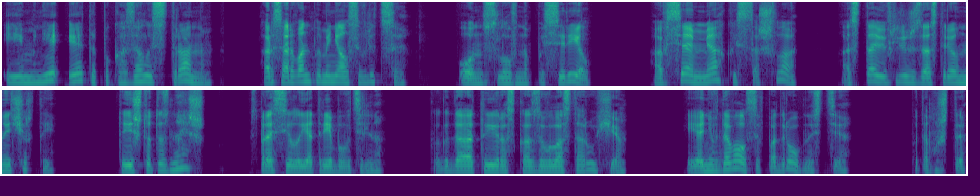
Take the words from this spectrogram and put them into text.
И мне это показалось странным. Арсарван поменялся в лице. Он словно посерел, а вся мягкость сошла, оставив лишь заостренные черты. «Ты что-то знаешь?» — спросила я требовательно. «Когда ты рассказывала о старухе, я не вдавался в подробности, потому что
